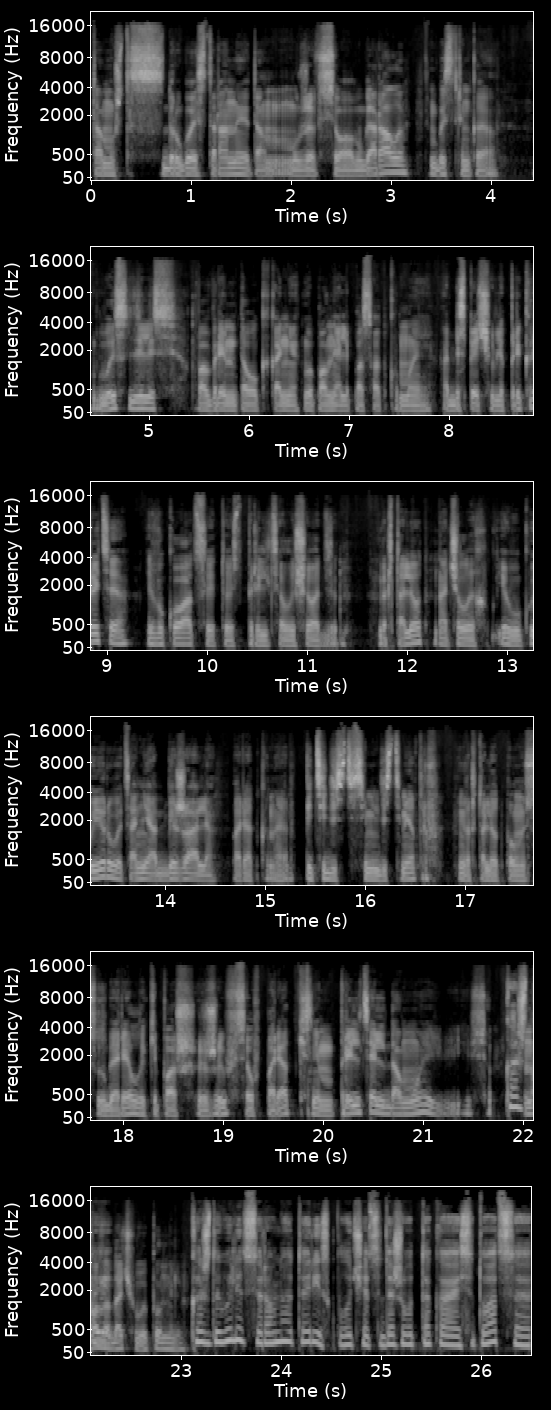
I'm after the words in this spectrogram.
потому что с другой стороны там уже все обгорало. Быстренько высадились. Во время того, как они выполняли посадку, мы обеспечивали прикрытие эвакуации, то есть прилетел еще один вертолет, начал их эвакуировать. Они отбежали порядка, наверное, 50-70 метров. Вертолет полностью сгорел, экипаж жив, все в порядке с ним. Прилетели домой и все. Каждый, Но задачу выполнили. Каждый вылет все равно это риск, получается. Даже вот такая ситуация,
